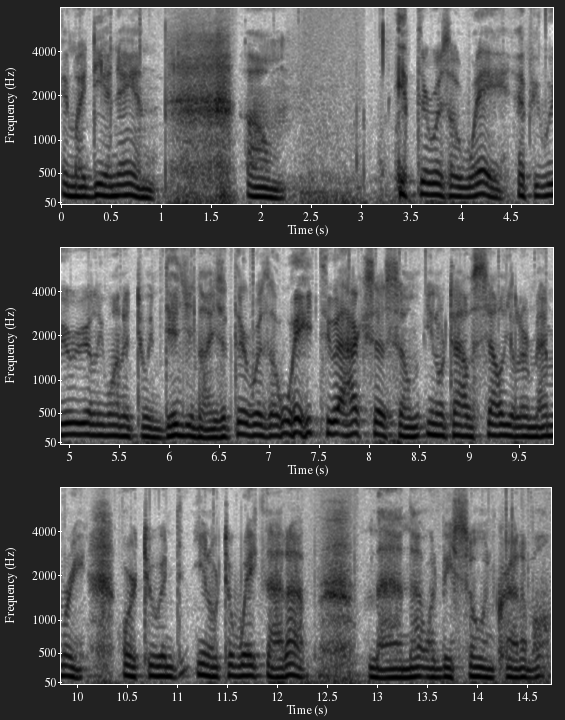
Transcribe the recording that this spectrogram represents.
in my DNA, and um, if there was a way, if we really wanted to indigenize, if there was a way to access them, you know, to have cellular memory or to, you know, to wake that up, man, that would be so incredible.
